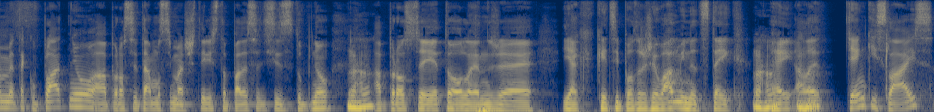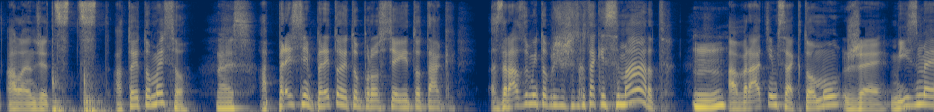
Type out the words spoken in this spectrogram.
máme takú platňu a proste tam musí mať 450 tisíc stupňov uh-huh. a proste je to len, že jak keď si pozrieš, že one minute steak, uh-huh, hej, ale uh-huh. tenký slice a len, že c, c, a to je to meso. Nice. A presne preto je to proste, je to tak, zrazu mi to prišlo všetko také smart. Mm. A vrátim sa k tomu, že my sme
